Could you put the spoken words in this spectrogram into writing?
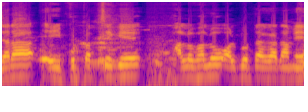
যারা এই ফুটপাত থেকে ভালো ভালো, অল্প টাকা দামে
